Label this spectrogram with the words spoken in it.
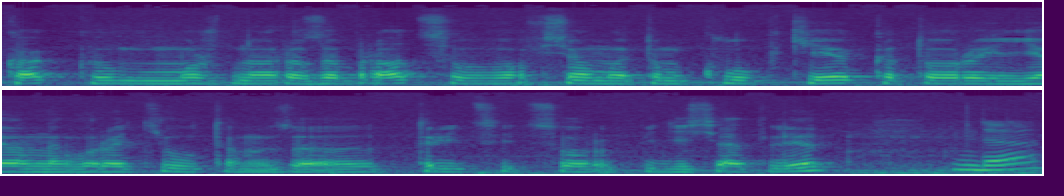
Как можно разобраться во всем этом клубке, который я наворотил там за 30, 40, 50 лет? Да.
